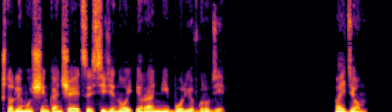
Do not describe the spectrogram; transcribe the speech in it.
что для мужчин кончается сединой и ранней болью в груди. «Пойдем»,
